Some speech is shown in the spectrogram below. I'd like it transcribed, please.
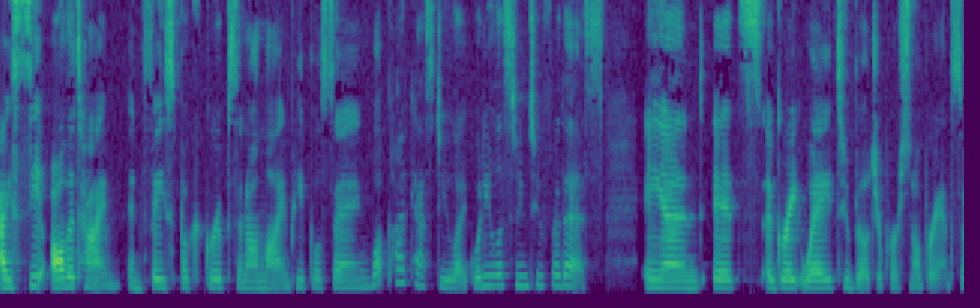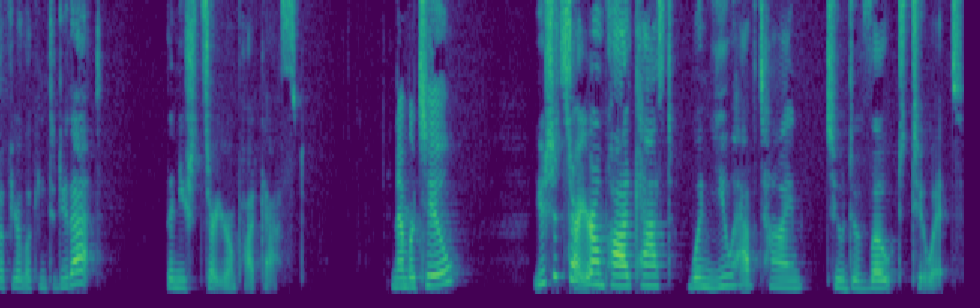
I see all the time in Facebook groups and online people saying, What podcast do you like? What are you listening to for this? And it's a great way to build your personal brand. So if you're looking to do that, then you should start your own podcast. Number two, you should start your own podcast when you have time to devote to it.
